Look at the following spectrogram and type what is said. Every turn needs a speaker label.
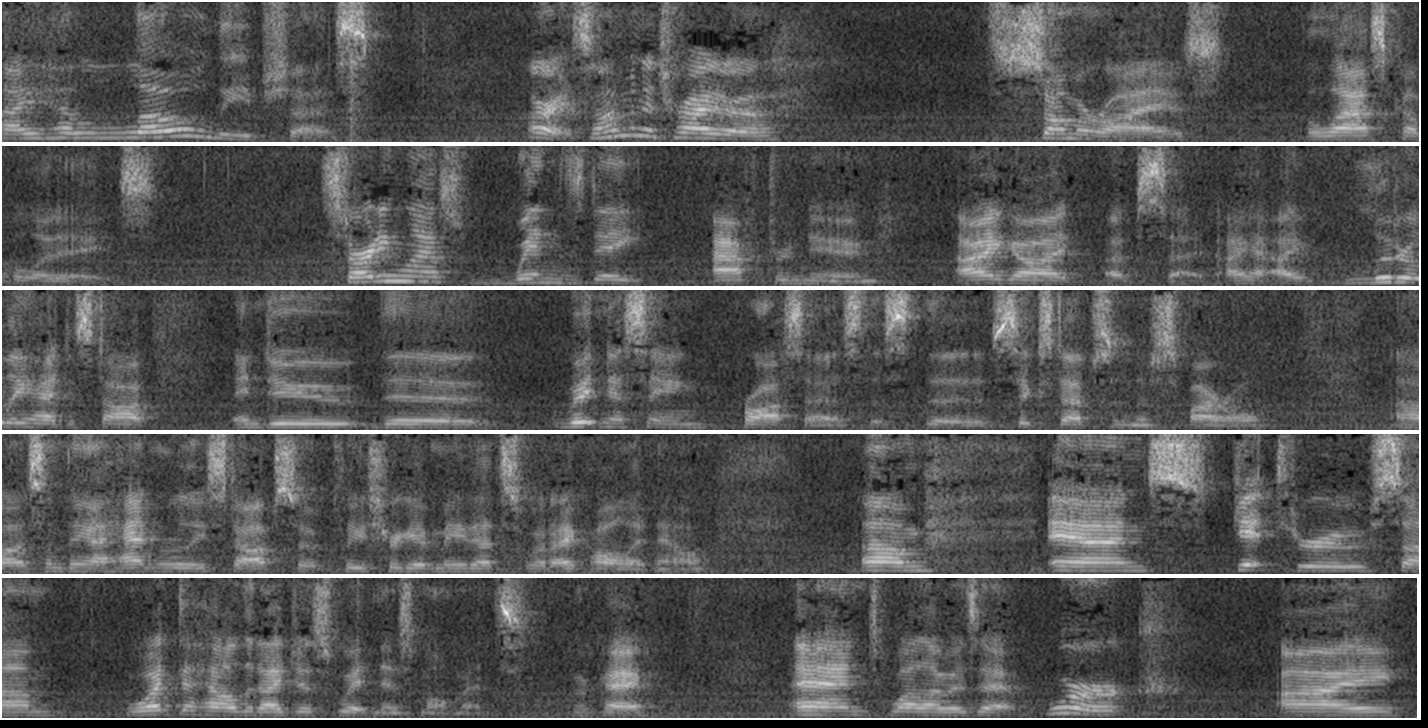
Speaker 1: Hi, hello, Liebsches. All right, so I'm going to try to summarize the last couple of days. Starting last Wednesday afternoon, I got upset. I, I literally had to stop and do the witnessing process, this, the six steps in the spiral. Uh, something I hadn't really stopped, so please forgive me. That's what I call it now. Um, and get through some what the hell did I just witness moments. Okay. And while I was at work, I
